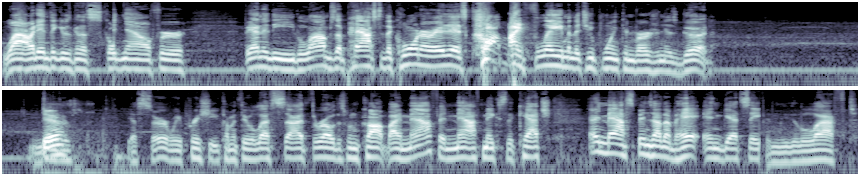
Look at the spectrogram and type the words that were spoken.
Wow, I didn't think he was going to score now for Vanity. Lobs a pass to the corner. It is caught by Flame, and the two-point conversion is good. Yeah. Yes, sir. We appreciate you coming through. Left side throw. This one caught by Math, and Math makes the catch. And Math spins out of hit and gets a the left.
